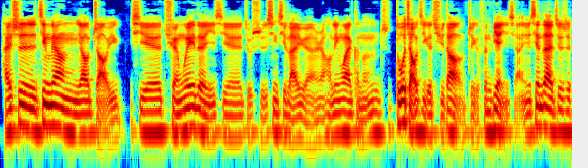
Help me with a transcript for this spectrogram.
还是尽量要找一些权威的一些就是信息来源，然后另外可能多找几个渠道这个分辨一下，因为现在就是，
